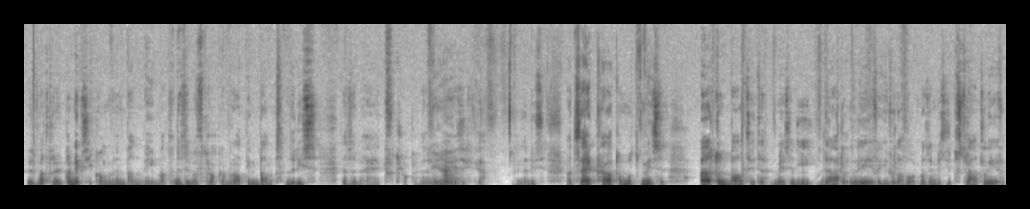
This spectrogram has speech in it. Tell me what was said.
Dus wat er een connectie komt met een band met iemand. En dan zijn we vertrokken. Wat die band er is, dan zijn we eigenlijk vertrokken, dan zijn we bezig. Ja. En dat is, wat het eigenlijk gaat om dat mensen uit een band zitten, mensen die daar leven in Villa maar zijn mensen die op straat leven,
